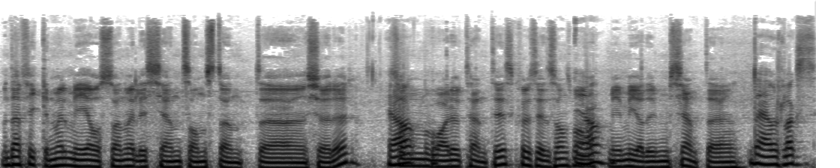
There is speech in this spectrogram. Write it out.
Men der fikk han vel med også en veldig kjent sånn stuntkjører. Ja, som var autentisk, for å si det sånn. Som har Ja. vært med i mye av de kjente Det er jo slags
